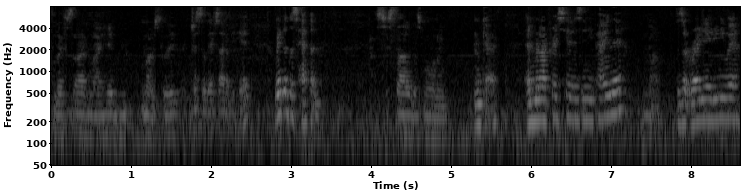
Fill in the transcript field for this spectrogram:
this left side of my head mostly. Just the left side of your head? When did this happen? It's just started this morning. Okay. And when I press here, is any pain there? No. Does it radiate anywhere?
